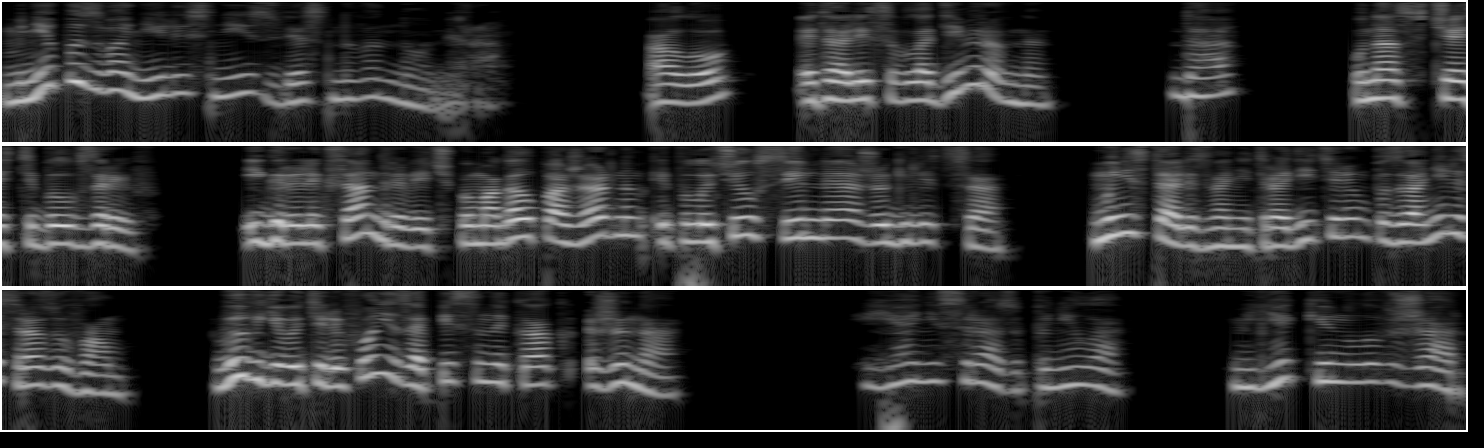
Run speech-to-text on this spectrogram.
мне позвонили с неизвестного номера. «Алло, это Алиса Владимировна?» «Да». «У нас в части был взрыв. Игорь Александрович помогал пожарным и получил сильные ожоги лица. Мы не стали звонить родителям, позвонили сразу вам. Вы в его телефоне записаны как «жена». Я не сразу поняла. Меня кинуло в жар.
